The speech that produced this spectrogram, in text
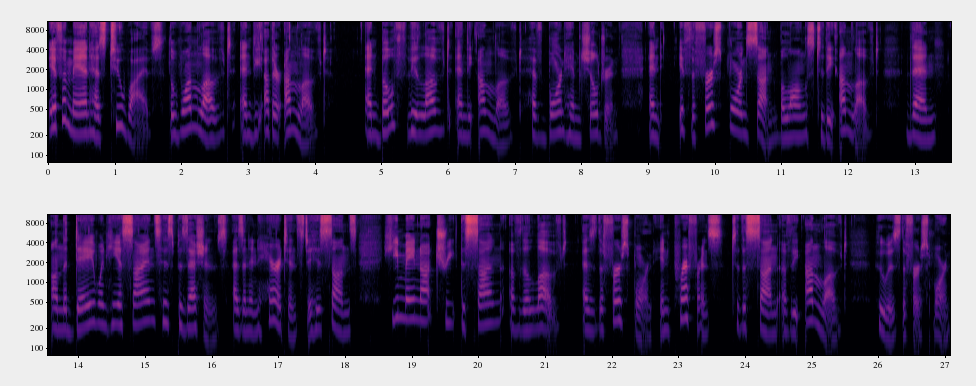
If a man has two wives, the one loved and the other unloved, and both the loved and the unloved have borne him children, and if the firstborn son belongs to the unloved, then, on the day when he assigns his possessions as an inheritance to his sons, he may not treat the son of the loved as the firstborn in preference to the son of the unloved, who is the firstborn,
